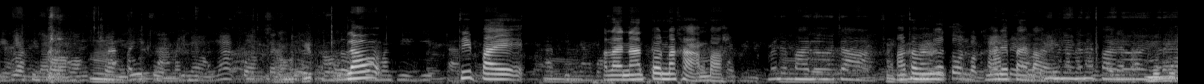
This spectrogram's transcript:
อีกเรีวัยนกที่ดาสวองของช่องยูทูบพี่น้องมากกองกันสองจุอาทิตย์แล้ว วันที่ยี่สิบสามที่ไปอะไรนะต้นมะขามบ่ ไม่ได้ไปเลยจ้าส่งอ้าวไปทำไม เรื่เลืออยต้นบักขามไม่ได้ไปบ่ ไม่ได้ไม่ได้ไปเลยมุกมุก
